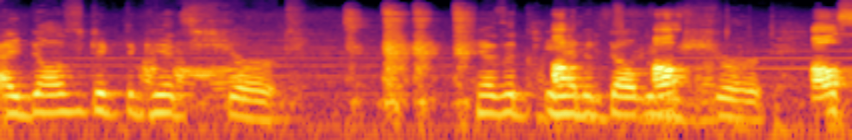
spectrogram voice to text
I also take the kid's oh. shirt. He has a, he had a double shirt. I'll,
